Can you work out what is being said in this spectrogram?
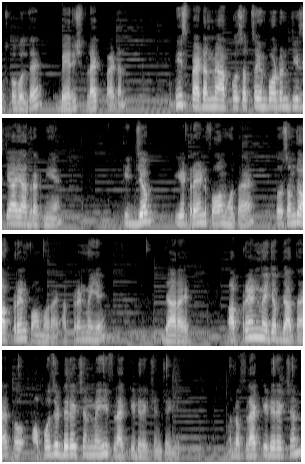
उसको बोलते हैं बेरिश फ्लैग पैटर्न इस पैटर्न में आपको सबसे इम्पोर्टेंट चीज़ क्या याद रखनी है? कि जब ये ट्रेंड फॉर्म होता है तो समझो अप ट्रेंड फॉर्म हो रहा है। अप ट्रेंड में ये जा रहा है। अप ट्रेंड में जब जाता है तो अपोजिट डायरेक्शन में ही फ्लैग की डायरेक्शन चाहिए। मतलब फ्लैग की डायरेक्शन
